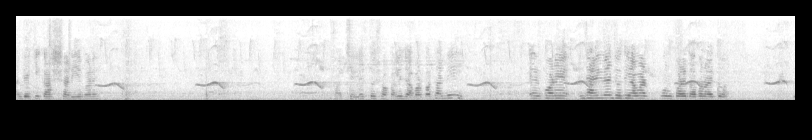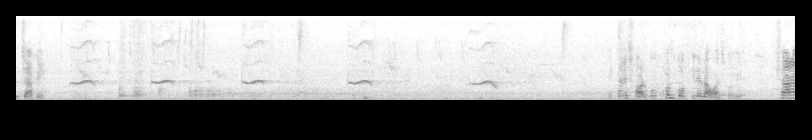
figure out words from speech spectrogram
আর দেখি কাজ সারিয়ে পারে ছেলের তো সকালে যাবার কথা নেই। এরপরে জানি না, যদি আবার ফোন করে, তখন হয়তো যাবে। এখানে সর্বক্ষণ কোকিলের আওয়াজ পাবে। সারা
